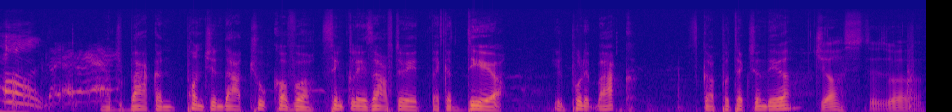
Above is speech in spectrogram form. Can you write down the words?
Hodge back and punching that through cover. Sinclair's after it like a deer. He'll pull it back. It's got protection there. Just as well.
